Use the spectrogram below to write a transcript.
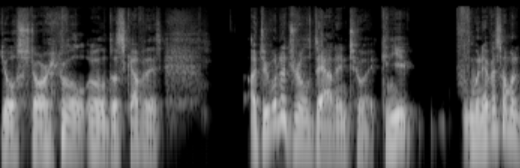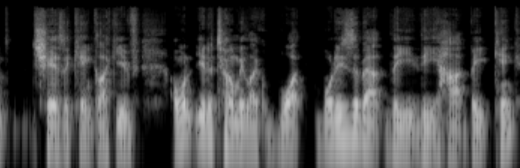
your story will will discover this. I do want to drill down into it. Can you, whenever someone shares a kink, like you've, I want you to tell me like what what is about the the heartbeat kink,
